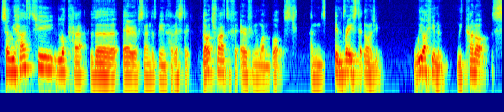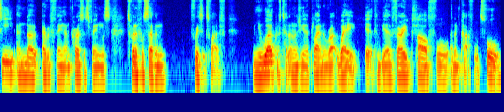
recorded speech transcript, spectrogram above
So we have to look at the area of SEND as being holistic. Don't try to fit everything in one box and embrace technology. We are human. We cannot see and know everything and process things 24 7, 365 when you work with technology and apply it in the right way, it can be a very powerful and impactful tool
